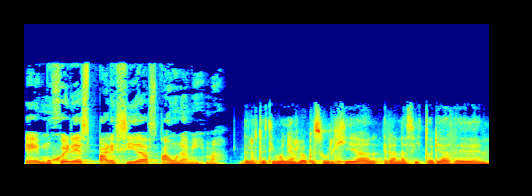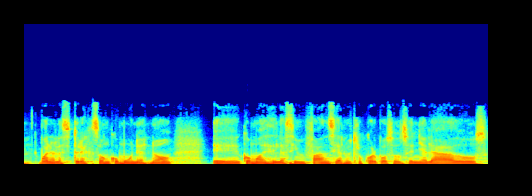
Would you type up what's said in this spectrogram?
eh, mujeres parecidas a una misma. De los testimonios lo que surgían eran las historias de, bueno, las historias que son comunes, ¿no? Eh, cómo desde las infancias nuestros cuerpos son señalados,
